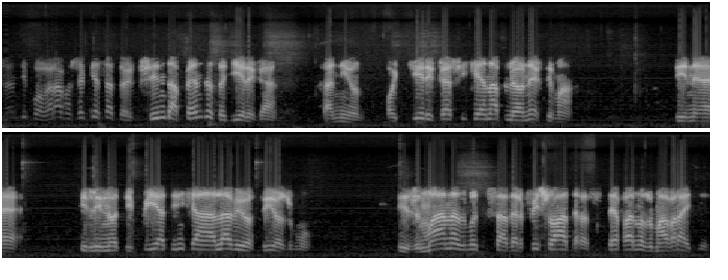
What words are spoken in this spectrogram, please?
Σαν τυπογράφος έπιασα το 65 στον Κύρικα Χανίων. Ο Κύρικα είχε ένα πλεονέκτημα. Την, ε, τη λινοτυπία την είχε αναλάβει ο θείος μου της μάνας μου, της αδερφής ο άντρας, Στέφανος Μαυράκης.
